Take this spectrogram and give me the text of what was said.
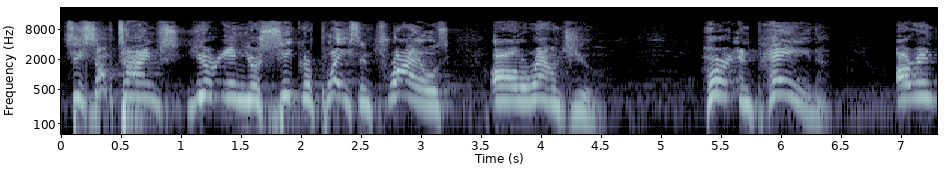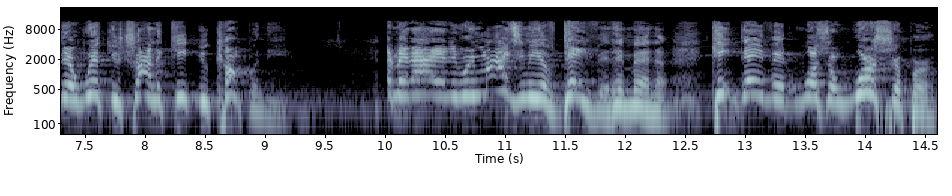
See, sometimes you're in your secret place and trials all around you hurt and pain are in there with you, trying to keep you company. Amen. And it reminds me of David. Amen. King David was a worshiper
